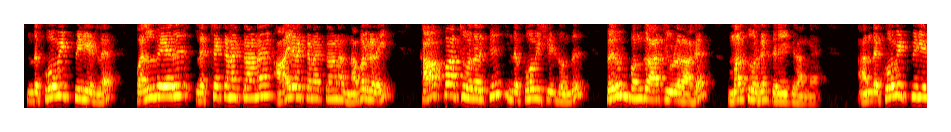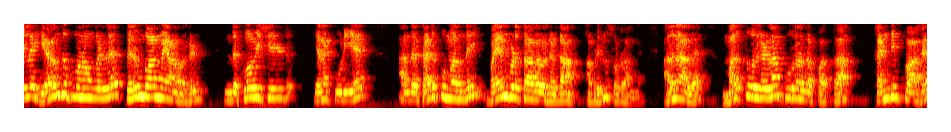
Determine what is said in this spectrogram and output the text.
இந்த கோவிட் பீரியடில் பல்வேறு லட்சக்கணக்கான ஆயிரக்கணக்கான நபர்களை காப்பாற்றுவதற்கு இந்த கோவிஷீல்டு வந்து பெரும் பங்கு ஆற்றியுள்ளதாக மருத்துவர்கள் தெரிவிக்கிறாங்க. அந்த கோவிட் பீரியடில் இறந்து போனவங்களில் பெரும்பான்மையானவர்கள் இந்த கோவிஷீல்டு எனக்கூடிய அந்த தடுப்பு மருந்தை பயன்படுத்தாதவர்கள் தான் அப்படின்னு சொல்கிறாங்க அதனால மருத்துவர்கள்லாம் கூறுறத பார்த்தா கண்டிப்பாக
